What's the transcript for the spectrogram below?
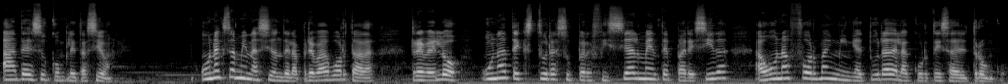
antes de su completación. Una examinación de la prueba abortada reveló una textura superficialmente parecida a una forma en miniatura de la corteza del tronco.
